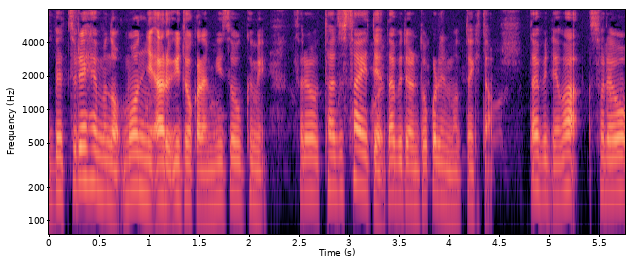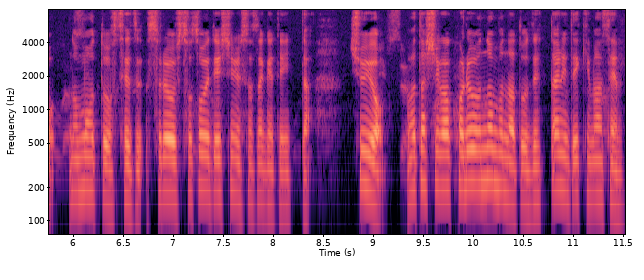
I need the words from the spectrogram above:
ベツレヘムの門にある井戸から水を汲みそれを携えてダビデのところに持ってきた。ダビデはそれを飲もうとせずそれを注いで一緒に捧げていった。主よ私がこれを飲むなど絶対にできません。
